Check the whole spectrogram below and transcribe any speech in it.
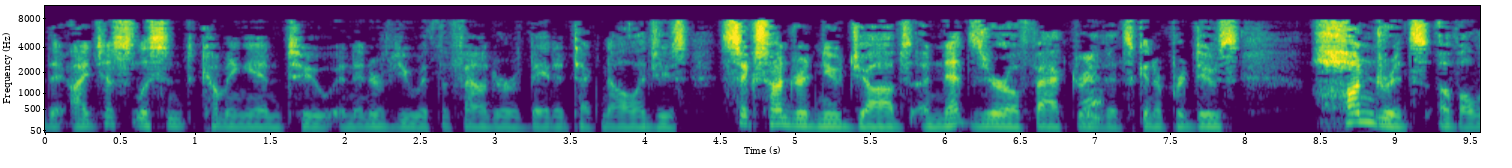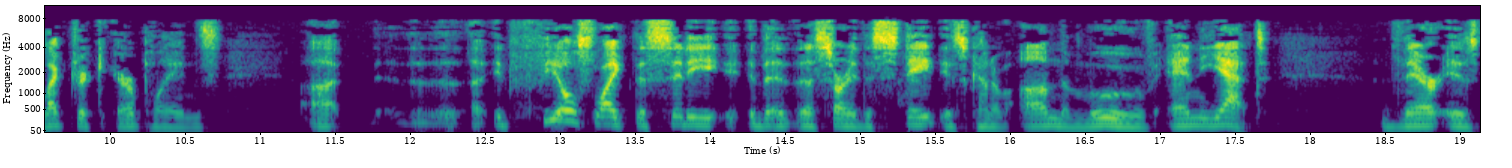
there, I just listened coming in to an interview with the founder of Beta Technologies, 600 new jobs, a net zero factory yeah. that's going to produce hundreds of electric airplanes. Uh, it feels like the city, the, the, sorry, the state is kind of on the move, and yet there is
